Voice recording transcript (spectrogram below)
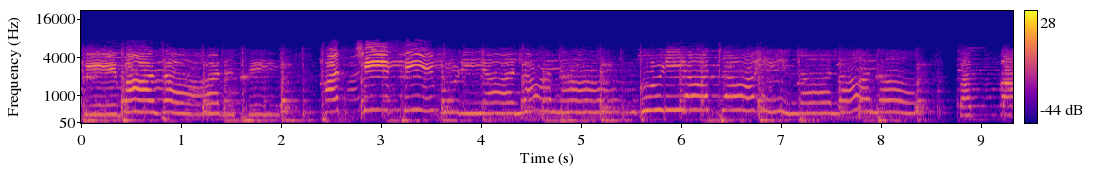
के बाज़ार से। अच्छी सी गुड़िया लाना, गुड़िया चाहे ना लाना, पप्पा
